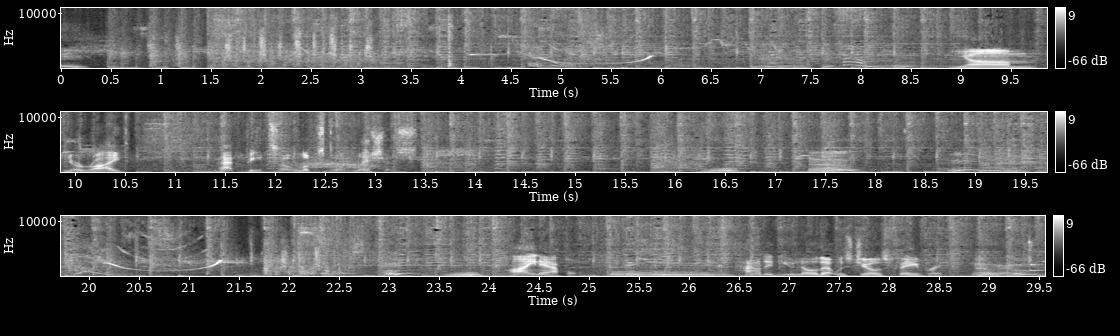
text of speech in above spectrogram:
Mm. Mm. Mm-hmm. Yum. You're right. That pizza looks delicious. oh, Oh? Mm. Oh. Oh? Pineapple. oh. How did you know that was Joe's favorite? Oh.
